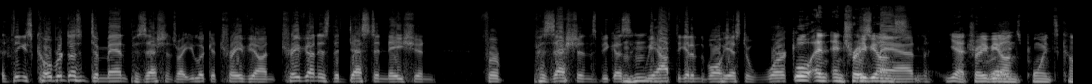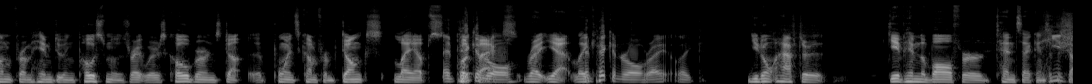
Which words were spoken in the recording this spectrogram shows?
The thing is, Cockburn doesn't demand possessions, right? You look at Trevion. Trevion is the destination for possessions because Mhm. we have to get him the ball. He has to work. Well, and and Trevion's man, yeah, Trevion's points come from him doing post moves, right? Whereas Cockburn's dun- uh, points come from dunks, layups, And pick and roll. right? Yeah, and like pick and roll, right? Like you don't have to give him the ball for ten seconds. he's at the shot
